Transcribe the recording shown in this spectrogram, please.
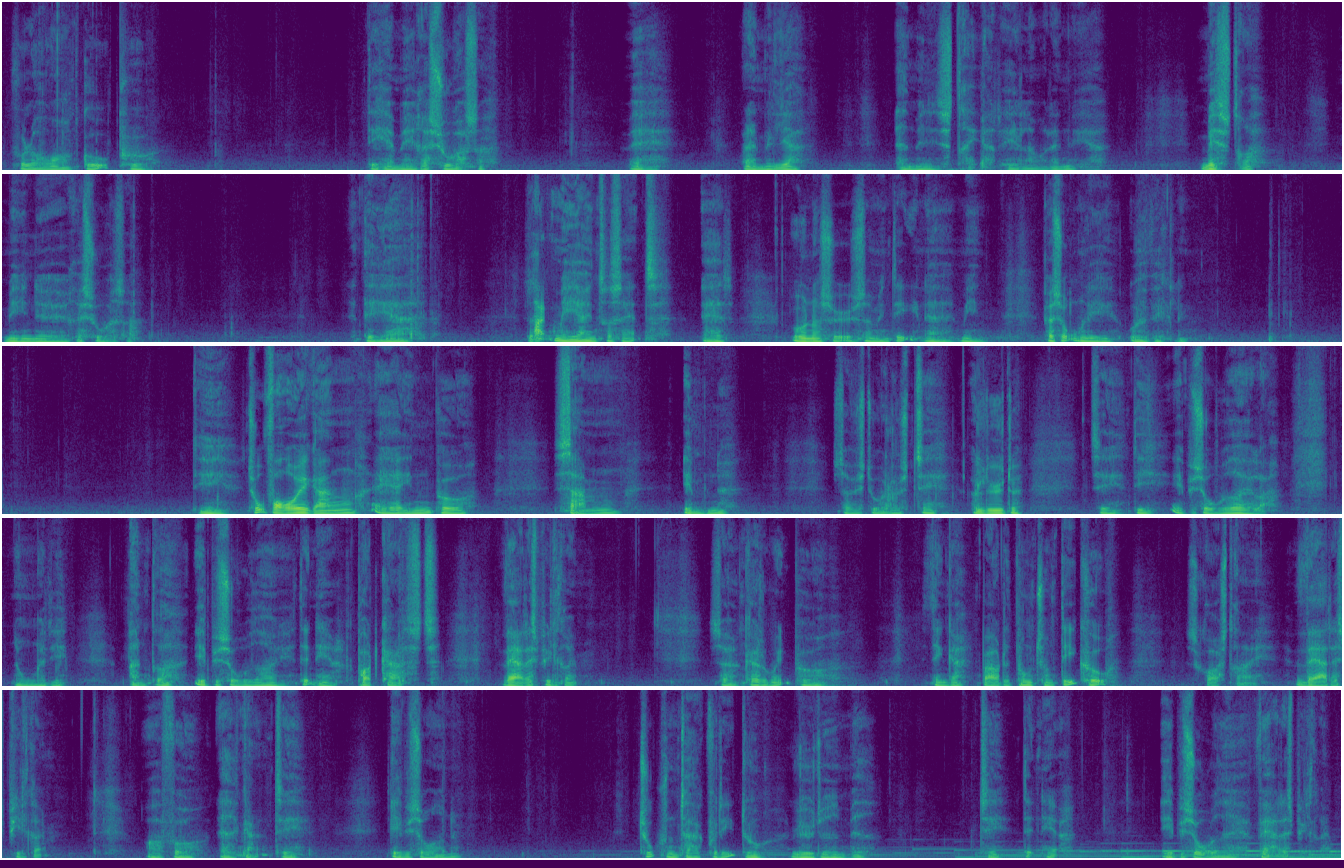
få lov at gå på det her med ressourcer. Hvad, hvordan vil jeg administrere det, eller hvordan vil jeg mestre mine ressourcer? Det er langt mere interessant at undersøge som en del af min personlige udvikling. De to forrige gange er jeg inde på samme emne. Så hvis du har lyst til at lytte til de episoder, eller nogle af de andre episoder i den her podcast, Hverdagspilgrim, så kan du gå ind på thinkaboutit.dk skråstreg hverdagspilgrim og få adgang til episoderne. Tusind tak, fordi du lyttede med til den her episode af Hverdagspilgrim.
